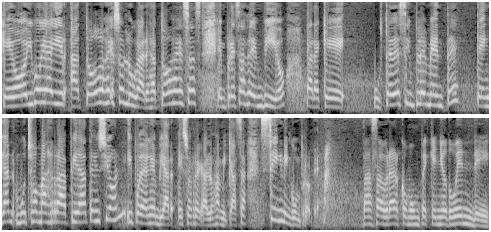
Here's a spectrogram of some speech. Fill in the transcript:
que hoy voy a ir a todos esos lugares, a todas esas empresas de envío para que ustedes simplemente tengan mucho más rápida atención y puedan enviar esos regalos a mi casa sin ningún problema. Vas a obrar como un pequeño duende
